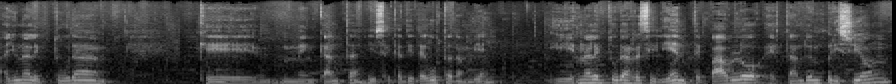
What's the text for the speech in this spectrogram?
hay una lectura que me encanta y sé que a ti te gusta también, y es una lectura resiliente. Pablo, estando en prisión,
